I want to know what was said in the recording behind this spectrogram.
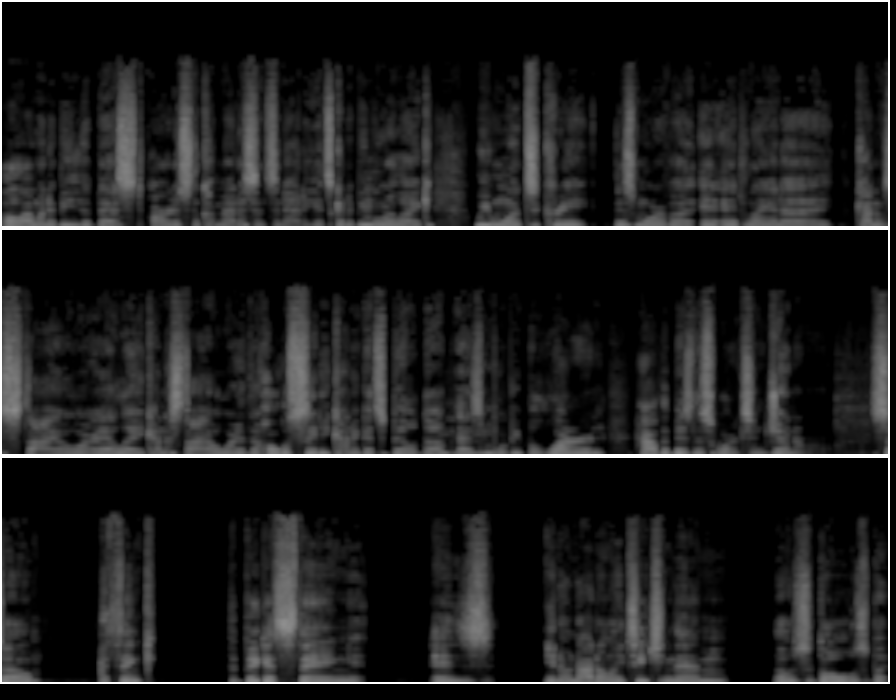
oh, I want to be the best artist to come out of Cincinnati. It's going to be mm-hmm. more like we want to create this more of a Atlanta kind of style or LA kind of style where the whole city kind of gets built up mm-hmm. as more people learn how the business works in general. So I think the biggest thing is, you know, not only teaching them those goals, but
